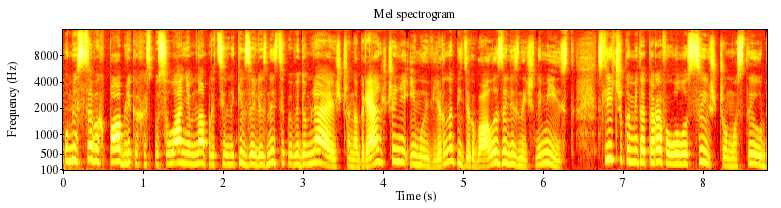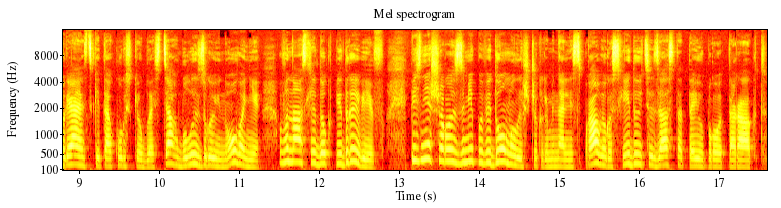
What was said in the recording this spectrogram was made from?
У місцевих пабліках із посиланням на працівників залізниці повідомляє, що на Брянщині ймовірно підірвали залізничний міст. Слідчий комітет РФ оголосив, що мости у Брянській та Курській областях були зруйновані внаслідок підривів. Пізніше роззмі повідомили, що кримінальні справи розслідуються за статтею про теракт.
